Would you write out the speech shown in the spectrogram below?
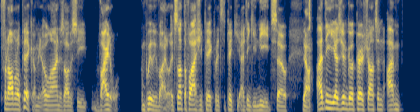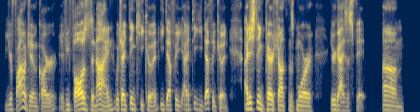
phenomenal pick. I mean, O line is obviously vital completely vital. It's not the flashy pick, but it's the pick I think you need. So yeah, I think you guys are gonna go with Paris Johnson. I'm you're fine with Jalen Carter if he falls to nine, which I think he could. He definitely, I think he definitely could. I just think Paris Johnson's more your guys' fit. Um,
